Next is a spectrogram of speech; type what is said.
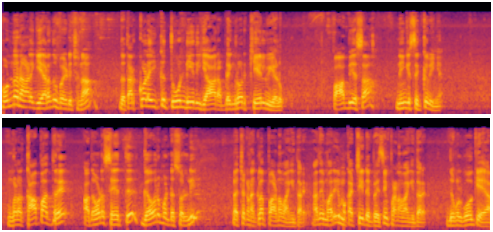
பொண்ணு நாளைக்கு இறந்து போயிடுச்சுன்னா இந்த தற்கொலைக்கு தூண்டியது யார் அப்படிங்கிற ஒரு கேள்வி எழும். இப்போ ஆப்வியஸாக நீங்கள் சிக்குவீங்க. உங்களை காப்பாற்றுறேன் அதோடு சேர்த்து கவர்மெண்ட்டை சொல்லி லட்சக்கணக்கில் பணம் வாங்கி தரேன். அதே மாதிரி நம்ம கட்சிகிட்ட பேசி பணம் வாங்கி தரேன். இது உங்களுக்கு ஓகேயா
